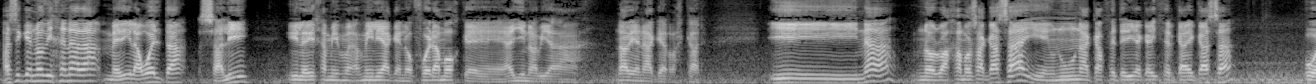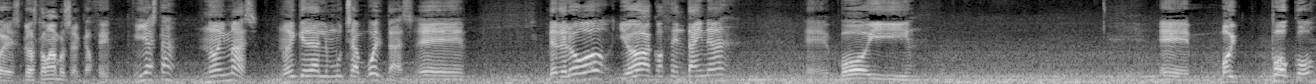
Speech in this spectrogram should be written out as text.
Así que no dije nada, me di la vuelta, salí y le dije a mi familia que no fuéramos, que allí no había, no había nada que rascar. Y nada, nos bajamos a casa y en una cafetería que hay cerca de casa, pues nos tomamos el café. Y ya está, no hay más, no hay que darle muchas vueltas. Eh, desde luego, yo a Cocentaina eh, voy... Eh, voy poco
